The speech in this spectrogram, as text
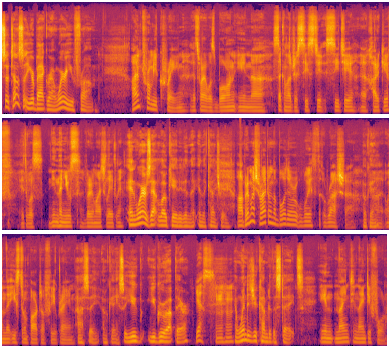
So, tell us your background. Where are you from? I'm from Ukraine. That's where I was born in uh, second largest city, city uh, Kharkiv. It was in the news very much lately. And where is that located in the in the country? Uh, pretty much right on the border with Russia. Okay. Uh, on the eastern part of Ukraine. I see. Okay. So you you grew up there. Yes. Mm-hmm. And when did you come to the states? In 1994.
